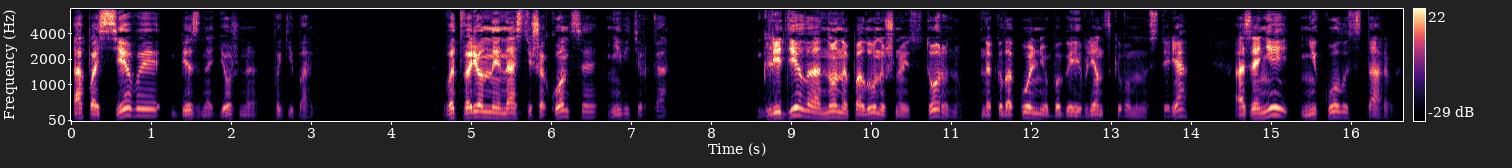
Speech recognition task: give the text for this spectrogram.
А посевы безнадежно погибали. В отворенные настежь оконца ни ветерка. Глядело оно на полуночную сторону, на колокольню Богоявленского монастыря, а за ней Николы Старого.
